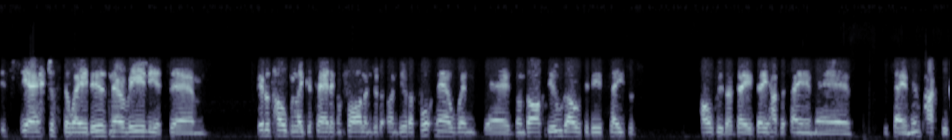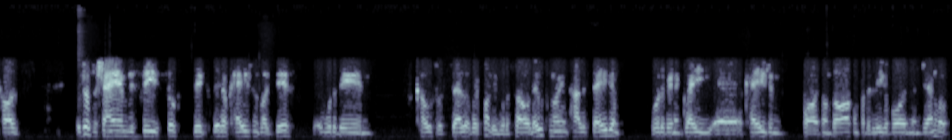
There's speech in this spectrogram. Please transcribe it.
it's yeah, just the way it is now. Really, it's um, they're just hoping, like I said, they can fall on the, on the other foot now when uh, Dundalk do go to these places. Hopefully that they, they have the same uh, the same impact because it's just a shame to see such big big occasions like this. It would have been close to sell it. We probably would have sold out tonight in Palace Stadium. Would have been a great uh, occasion for Dundalk and for the League of Ireland in general.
